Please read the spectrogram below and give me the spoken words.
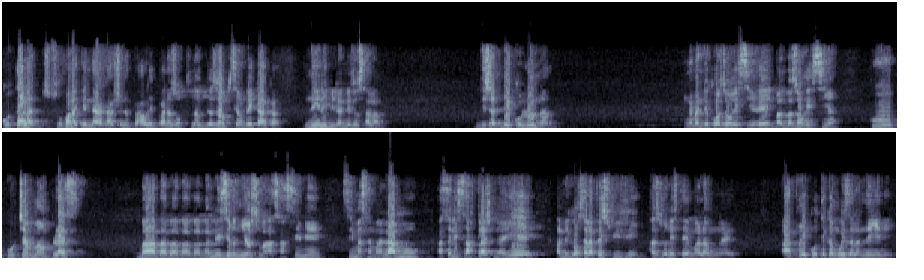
Kotala souvent je ne parle pas. Kaka. Ndenge nini bilanga ezosalama? Déjà de kolona na bandeko bazoréussir kotia vraiment en place bamesure nyonso aseme semasa malamu asali sarclage na ye ameki kosala mpe suivi azwi reste ya malamu na ye. Après koteka yango ezala ndenge nini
